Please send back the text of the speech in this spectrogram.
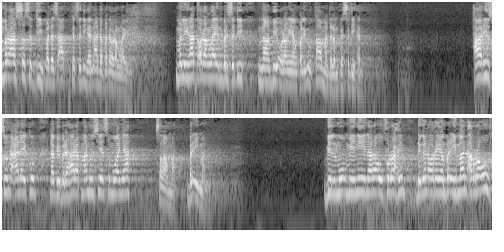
merasa sedih pada saat kesedihan ada pada orang lain. Melihat orang lain bersedih, Nabi orang yang paling utama dalam kesedihan. Harisun alaikum, Nabi berharap manusia semuanya selamat, beriman. Bil mu'minina raufur rahim, dengan orang yang beriman ar-rauf.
